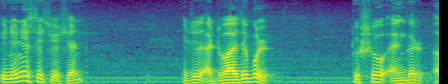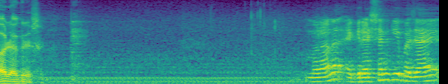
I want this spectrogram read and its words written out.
in any situation it is advisable to show anger اور ایگریشن مولانا ایگریشن کی بجائے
